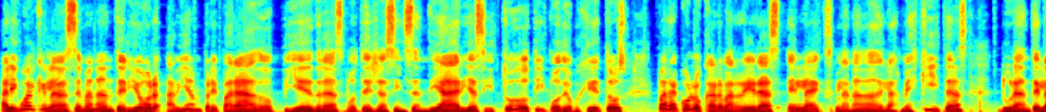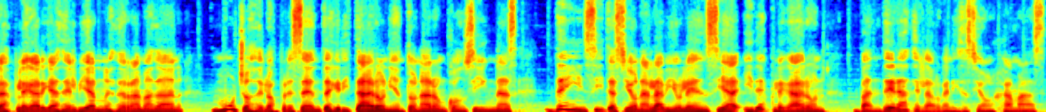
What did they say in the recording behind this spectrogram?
Al igual que la semana anterior, habían preparado piedras, botellas incendiarias y todo tipo de objetos para colocar barreras en la explanada de las mezquitas. Durante las plegarias del viernes de Ramadán, Muchos de los presentes gritaron y entonaron consignas de incitación a la violencia y desplegaron banderas de la organización Hamas.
